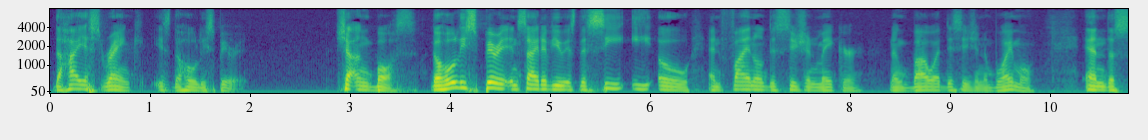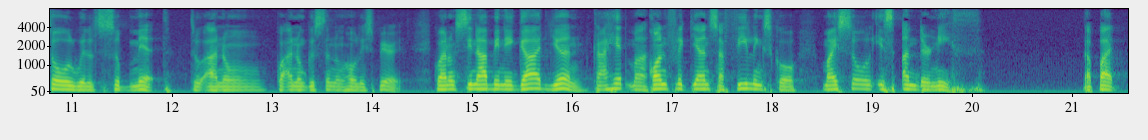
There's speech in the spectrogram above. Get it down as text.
The highest rank is the Holy Spirit. Siya ang boss. The Holy Spirit inside of you is the CEO and final decision maker ng bawat decision ng buhay mo. And the soul will submit to anong, kung anong gusto ng Holy Spirit. Kung anong sinabi ni God, yan. Kahit ma-conflict yan sa feelings ko, my soul is underneath. Dapat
